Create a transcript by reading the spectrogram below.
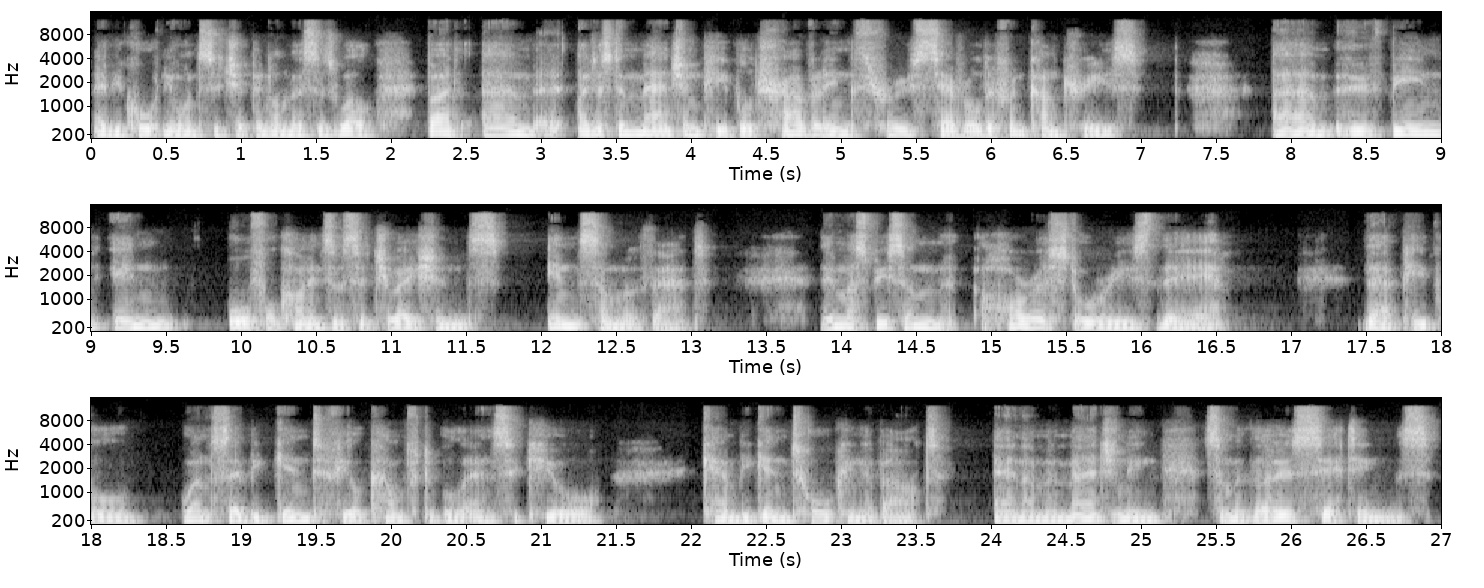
maybe Courtney wants to chip in on this as well. But um, I just imagine people traveling through several different countries um, who've been in awful kinds of situations in some of that, there must be some horror stories there that people, once they begin to feel comfortable and secure, can begin talking about. And I'm imagining some of those settings.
